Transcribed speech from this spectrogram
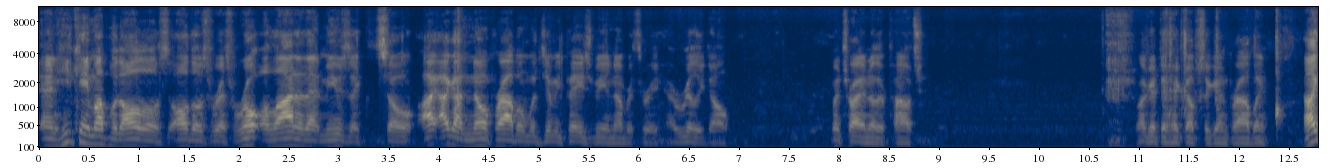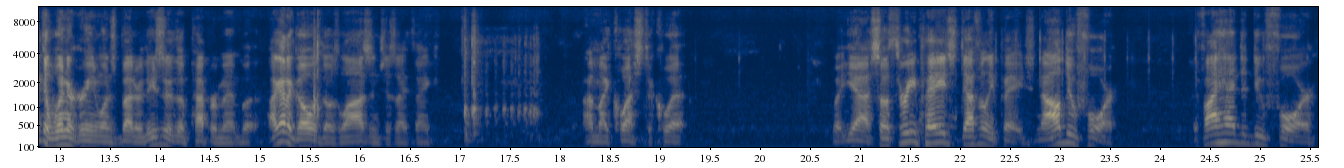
and he came up with all those all those riffs, wrote a lot of that music. So I, I got no problem with Jimmy Page being number three. I really don't. I'm gonna try another pouch. I'll get the hiccups again, probably. I like the wintergreen ones better. These are the peppermint, but I gotta go with those lozenges. I think on my quest to quit. But yeah, so three page, definitely page. Now I'll do four. If I had to do four,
